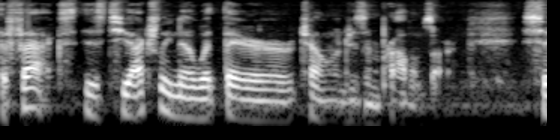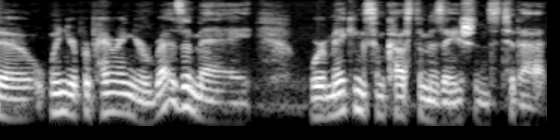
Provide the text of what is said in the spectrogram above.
effects is to actually know what their challenges and problems are. So when you're preparing your resume, we're making some customizations to that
